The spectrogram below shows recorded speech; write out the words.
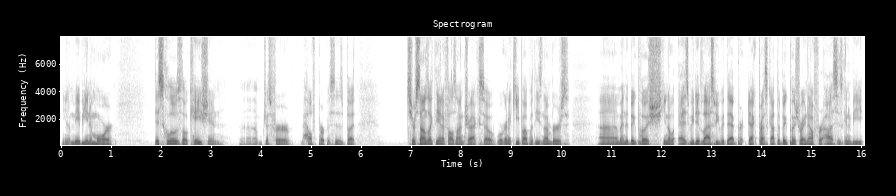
you know, maybe in a more disclosed location um, just for health purposes, but sure sounds like the NFL's on track. So we're going to keep up with these numbers. Um, and the big push, you know, as we did last week with Dak Prescott, the big push right now for us is going to be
